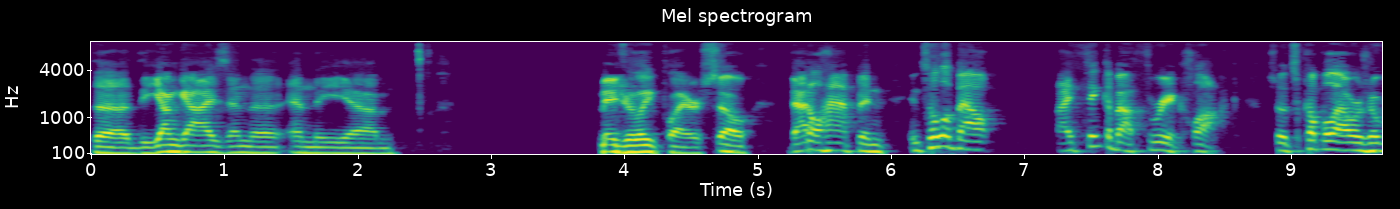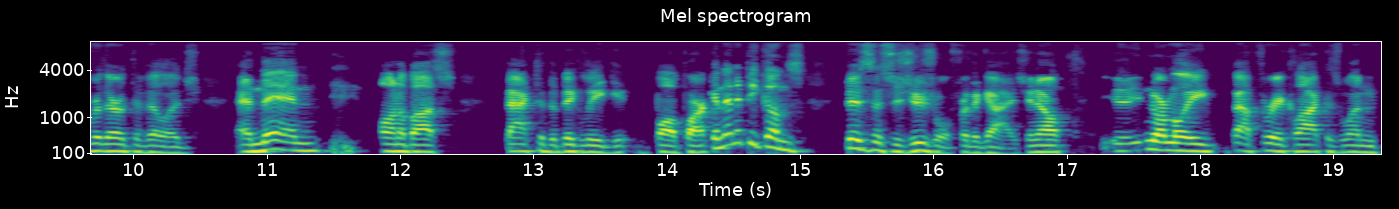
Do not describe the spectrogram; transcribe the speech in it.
the the young guys and the and the um, major league players. So that'll happen until about I think about three o'clock. So it's a couple hours over there at the village, and then on a bus back to the big league ballpark, and then it becomes business as usual for the guys. You know, normally about three o'clock is when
